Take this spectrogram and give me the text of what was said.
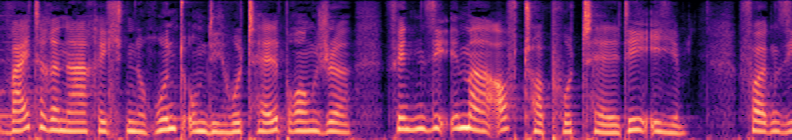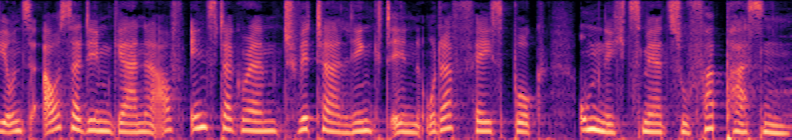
Weitere Nachrichten rund um die Hotelbranche finden Sie immer auf tophotel.de. Folgen Sie uns außerdem gerne auf Instagram, Twitter, LinkedIn oder Facebook, um nichts mehr zu verpassen.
